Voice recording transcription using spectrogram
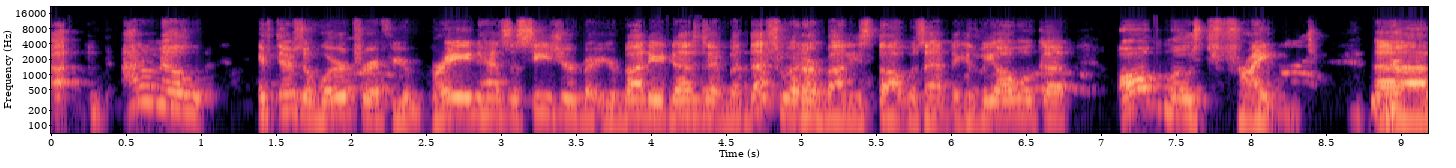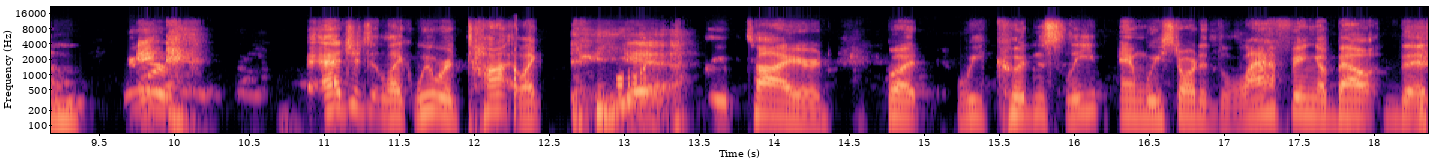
uh, I don't know if there's a word for if your brain has a seizure but your body doesn't, but that's what our bodies thought was happening because we all woke up almost frightened. Um, we were agitated like we were tired like yeah, tired but we couldn't sleep and we started laughing about the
